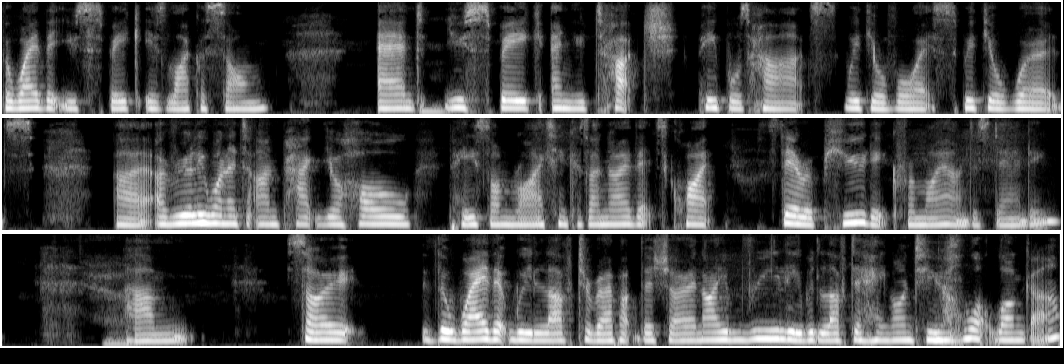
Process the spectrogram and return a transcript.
The way that you speak is like a song. And mm. you speak and you touch people's hearts with your voice, with your words uh, I really wanted to unpack your whole piece on writing because I know that's quite therapeutic from my understanding. Yeah. Um, so the way that we love to wrap up the show, and I really would love to hang on to you a lot longer,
